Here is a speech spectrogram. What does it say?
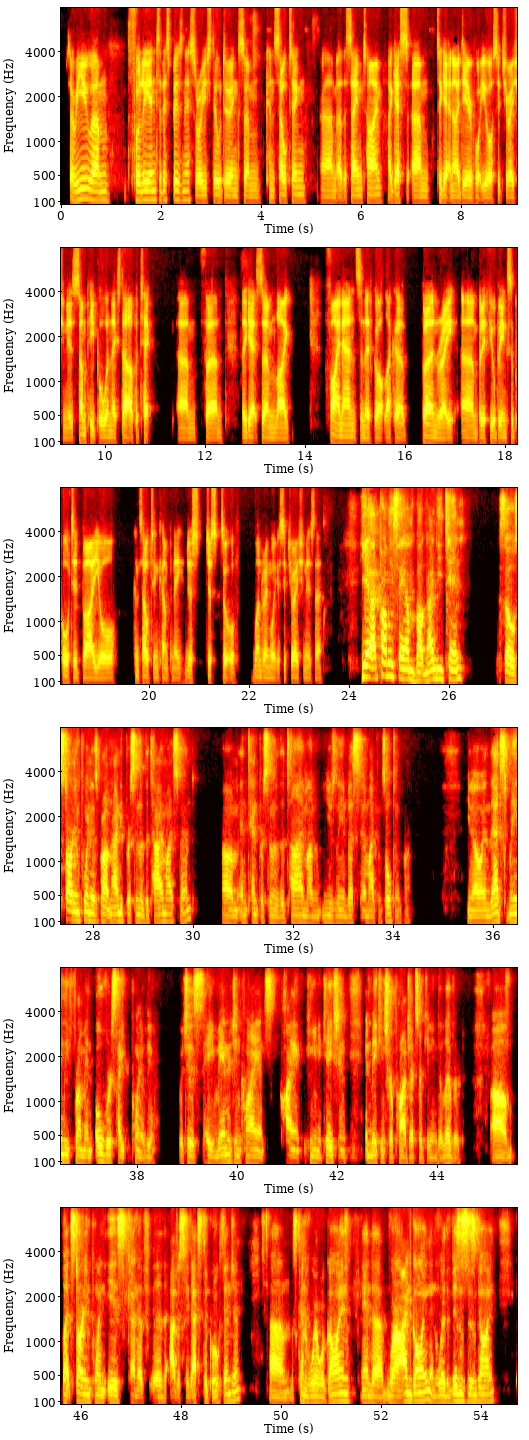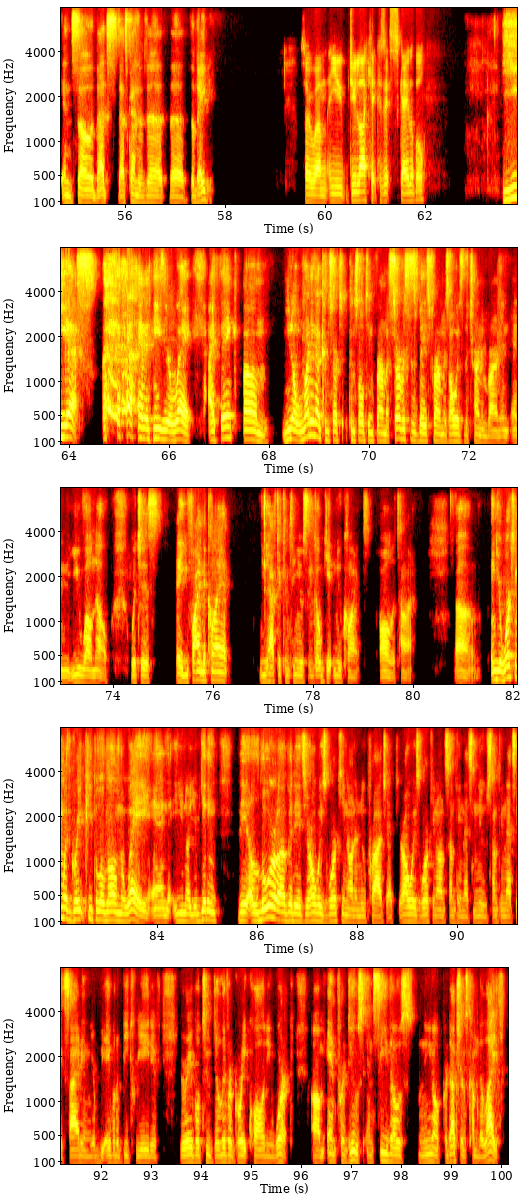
so are you um fully into this business or are you still doing some consulting um, at the same time i guess um, to get an idea of what your situation is some people when they start up a tech um, firm they get some like finance and they've got like a burn rate. Um, but if you're being supported by your consulting company, just just sort of wondering what your situation is there. Yeah, I'd probably say I'm about 90 10. So starting point is about 90% of the time I spend. Um, and 10% of the time I'm usually invested in my consulting firm. You know, and that's mainly from an oversight point of view which is hey managing clients client communication and making sure projects are getting delivered um, but starting point is kind of uh, obviously that's the growth engine um, it's kind of where we're going and uh, where i'm going and where the business is going. And so that's that's kind of the the, the baby. So um, you do you like it because it's scalable? Yes. In an easier way. I think um you know, running a consult- consulting firm, a services based firm is always the churn and burn, and, and you well know, which is, hey, you find a client, you have to continuously go get new clients all the time. Um, and you're working with great people along the way, and you know, you're getting the allure of it is you're always working on a new project. You're always working on something that's new, something that's exciting. You're able to be creative. You're able to deliver great quality work um, and produce and see those you know productions come to life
